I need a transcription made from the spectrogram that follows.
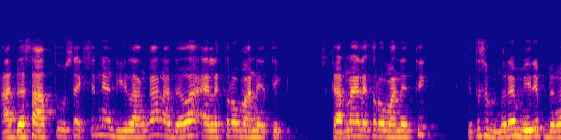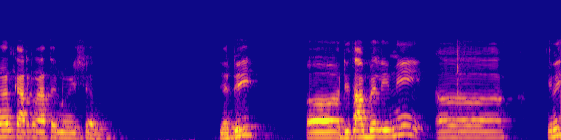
ada satu section yang dihilangkan adalah elektromagnetik. Karena elektromagnetik itu sebenarnya mirip dengan current attenuation. Jadi uh, di tabel ini uh, ini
